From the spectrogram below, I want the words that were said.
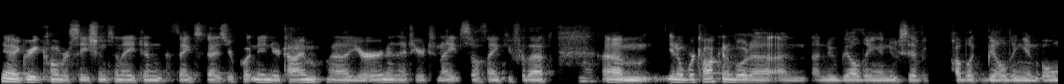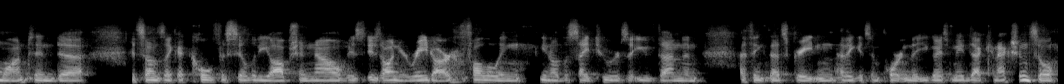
Yeah, great conversation tonight, and thanks, guys. You're putting in your time. Uh, you're earning it here tonight, so thank you for that. Um, you know, we're talking about a, a, a, new building, a new civic public building in Beaumont, and uh, it sounds like a co-facility option now is is on your radar, following you know the site tours that you've done, and I think that's great, and I think it's important that you guys made that connection. So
